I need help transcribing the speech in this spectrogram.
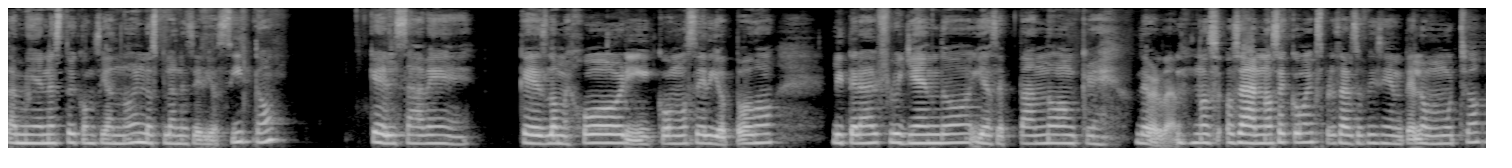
también estoy confiando en los planes de Diosito, que Él sabe qué es lo mejor y cómo se dio todo, literal fluyendo y aceptando, aunque de verdad, no, o sea, no sé cómo expresar suficiente lo mucho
